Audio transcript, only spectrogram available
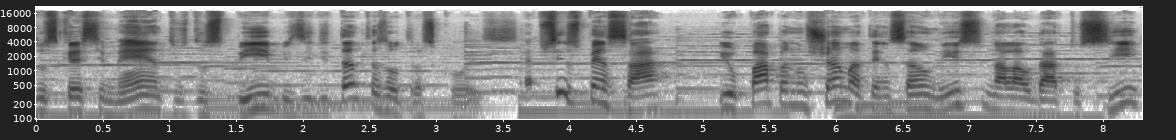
dos crescimentos, dos PIBs e de tantas outras coisas. É preciso pensar, e o Papa nos chama a atenção nisso na Laudato Si,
